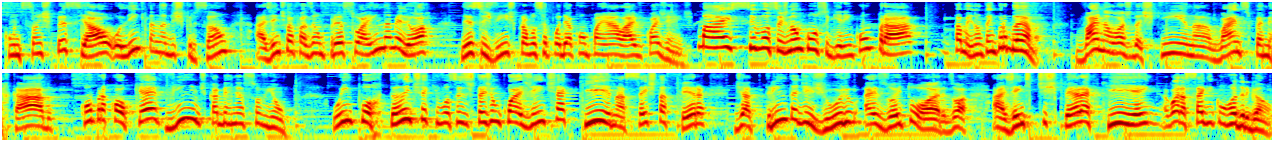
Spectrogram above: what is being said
condição especial, o link está na descrição. A gente vai fazer um preço ainda melhor nesses vinhos para você poder acompanhar a live com a gente. Mas se vocês não conseguirem comprar, também não tem problema. Vai na loja da esquina, vai no supermercado, compra qualquer vinho de Cabernet Sauvignon. O importante é que vocês estejam com a gente aqui na sexta-feira, dia 30 de julho, às 8 horas. Ó, a gente te espera aqui, hein? Agora segue com o Rodrigão.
